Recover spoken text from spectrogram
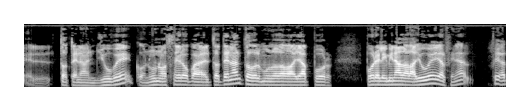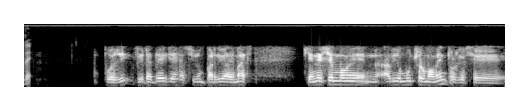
el Tottenham Juve, con 1-0 para el Tottenham. Todo el mundo daba ya por, por eliminada la Juve y al final, fíjate. Pues sí, fíjate que ha sido un partido además que en ese momento ha habido muchos momentos que se,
